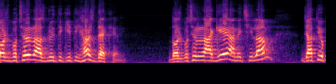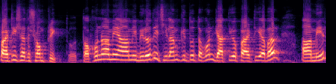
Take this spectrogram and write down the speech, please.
দশ বছরের রাজনৈতিক ইতিহাস দেখেন, দশ বছরের আগে আমি ছিলাম জাতীয় পার্টির সাথে সম্পৃক্ত। তখনও আমি আমি বিরোধী ছিলাম, কিন্তু তখন জাতীয় পার্টি আবার আমির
